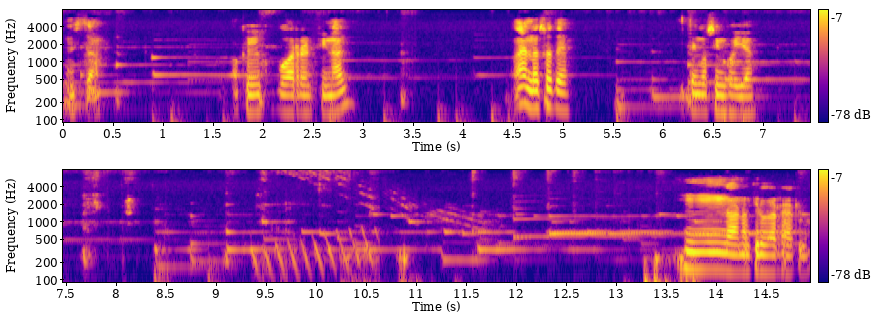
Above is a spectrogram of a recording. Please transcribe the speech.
Ahí está. Ok, puedo agarrar el final. Ah, no, eso te. Tengo 5 ya. Mm, No, no quiero agarrarlo.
